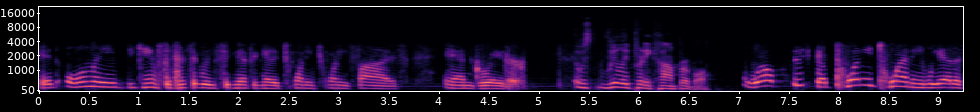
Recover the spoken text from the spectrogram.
It only became statistically significant at 2025 and greater. It was really pretty comparable. Well, at 2020 we had a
